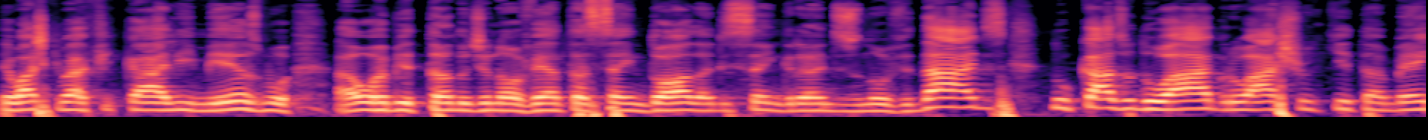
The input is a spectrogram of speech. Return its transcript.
Eu acho que vai ficar ali mesmo, ah, orbitando de 90 a 100 dólares, sem grandes novidades. No caso do agro, acho que também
